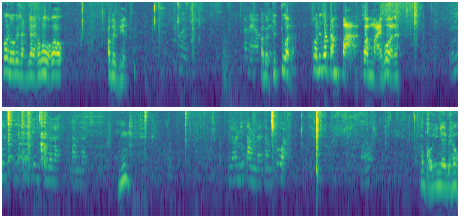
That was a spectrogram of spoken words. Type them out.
พ่อโทรไปสั่งยายเขาพ่อบอกว่าเอาเอาเป็นเผ็ดค่อยอันไหนเอาเอาแบบจุดๆอะพ่อนึกว่าตำป่าความหมายพ่อนะเอ๊ะกินเป็นอะไรตำอะไรหืมแล้วอันนี้ตำอะไรตำตัวพอแล้วคำเขายังไงไปเฮ้า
